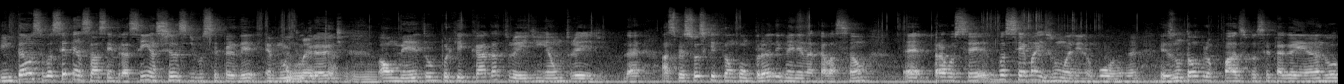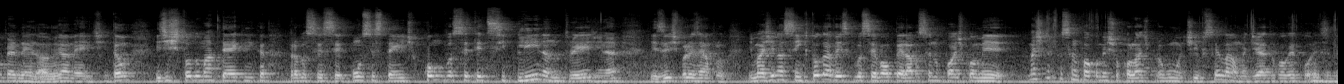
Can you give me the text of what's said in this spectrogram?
Então, se você pensar sempre assim, as chances de você perder é muito Aumenta. grande. Uhum. Aumentam porque cada trading é um trade. Né? As pessoas que estão comprando e vendendo aquela ação, é, para você, você é mais um ali no bolo. Né? Eles não estão preocupados se você está ganhando ou perdendo, uhum. obviamente. Então, existe toda uma técnica para você ser consistente, como você ter disciplina no trading. Né? Existe, por exemplo, imagina assim, que toda vez que você vai operar, você não pode comer. Imagina que você não pode comer chocolate por algum motivo, sei lá, uma dieta ou qualquer coisa. Uhum.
